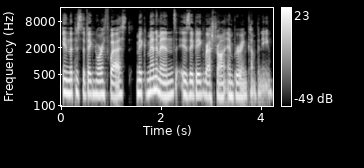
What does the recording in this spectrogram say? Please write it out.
in the Pacific Northwest, McMenamins is a big restaurant and brewing company.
